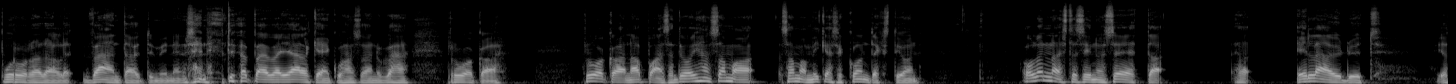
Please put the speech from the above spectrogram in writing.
pururadalle vääntäytyminen sen työpäivän jälkeen, kun on saanut vähän ruokaa, ruokaa napaansa. Se on ihan sama, sama, mikä se konteksti on. Olennaista siinä on se, että sä eläydyt ja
